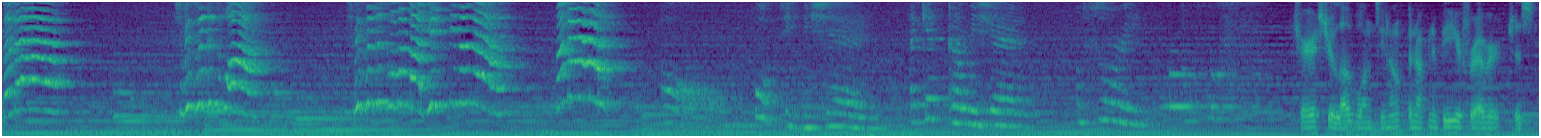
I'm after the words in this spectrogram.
Maman J'ai besoin de toi J'ai besoin de toi, maman Viens ici, maman Maman Oh, petit Michel. I can't come, Michel. I'm sorry. Cherish your loved ones, you know? They're not going to be here forever. Just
